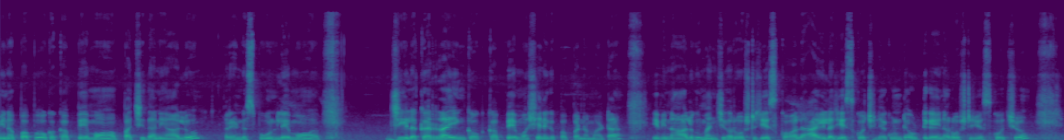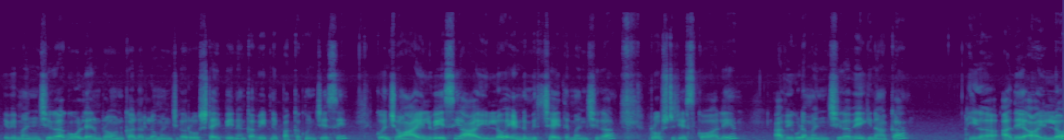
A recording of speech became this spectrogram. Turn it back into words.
మినప్పప్పు ఒక కప్ ఏమో పచ్చి ధనియాలు రెండు స్పూన్లేమో జీలకర్ర ఇంకా ఒక కప్ ఏమో శనగపప్పు అన్నమాట. ఇవి నాలుగు మంచిగా రోస్ట్ చేసుకోవాలి? ఆయిల్లో చేసుకోవచ్చు లేకుంటే ఉట్టిగైనా రోస్ట్ చేసుకోవచ్చు. ఇవి మంచిగా గోల్డెన్ బ్రౌన్ కలర్లో మంచిగా రోస్ట్ అయిపోయినాక వీటిని పక్కకు ఉంచేసి కొంచెం ఆయిల్ వేసి ఆయిల్లో ఎండుమిర్చి అయితే మంచిగా రోస్ట్ చేసుకోవాలి. అవి కూడా మంచిగా వేగినాక ఇక అదే ఆయిల్లో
